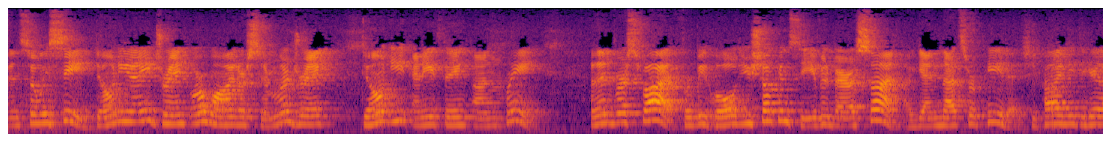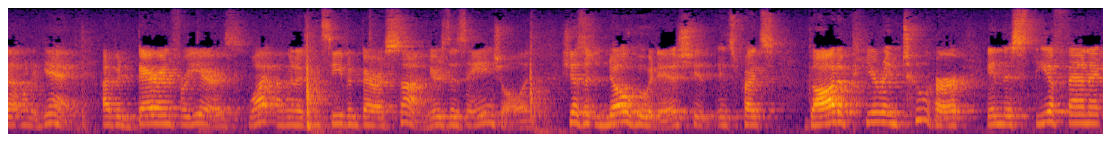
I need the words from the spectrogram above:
And so we see don't eat any drink or wine or similar drink, don't eat anything unclean. And then verse 5 For behold, you shall conceive and bear a son. Again, that's repeated. You probably need to hear that one again. I've been barren for years. What? I'm going to conceive and bear a son. Here's this angel. And she doesn't know who it is. She, it's, it's God appearing to her in this theophanic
